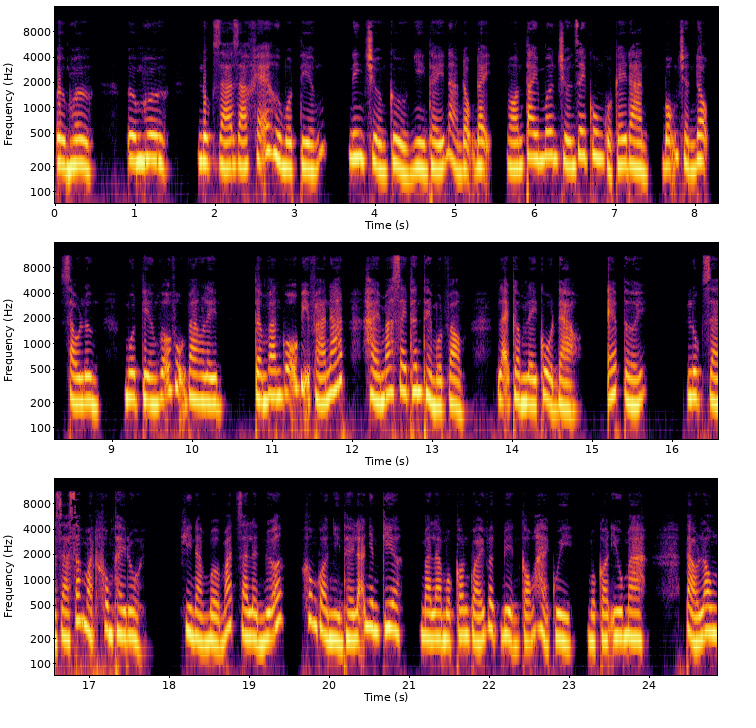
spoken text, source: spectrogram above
ưm hừ, ưm hừ. Lục Giá Giá khẽ hừ một tiếng. Ninh Trường Cử nhìn thấy nàng động đậy, ngón tay mơn trớn dây cung của cây đàn, bỗng chấn động. Sau lưng, một tiếng vỡ vụn vang lên. Tấm ván gỗ bị phá nát, Hải Ma xoay thân thể một vòng, lại cầm lấy cổ đảo, ép tới. Lục Giá Giá sắc mặt không thay đổi. Khi nàng mở mắt ra lần nữa, không còn nhìn thấy lã nhân kia, mà là một con quái vật biển cõng hải quỳ, một con yêu ma. Tảo Long,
